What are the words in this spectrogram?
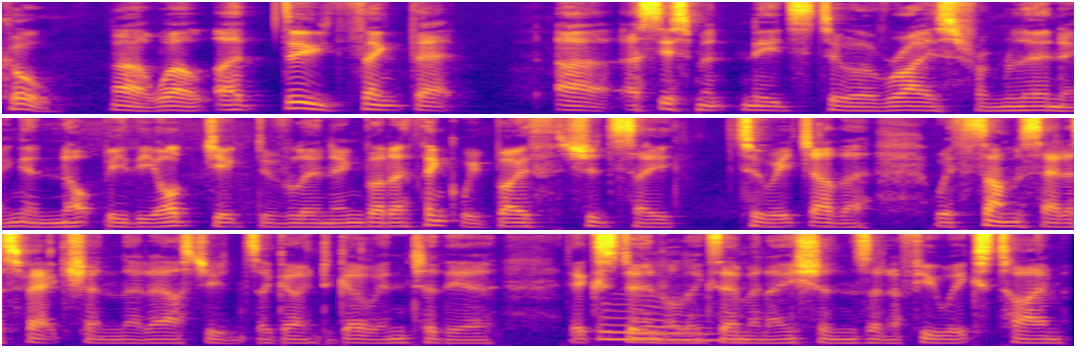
Cool. Oh, well, I do think that uh, assessment needs to arise from learning and not be the object of learning, but I think we both should say to each other with some satisfaction that our students are going to go into their external examinations in a few weeks' time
